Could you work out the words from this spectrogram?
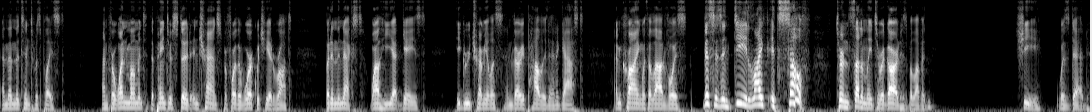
and then the tint was placed. And for one moment the painter stood entranced before the work which he had wrought, but in the next, while he yet gazed, he grew tremulous and very pallid and aghast, and crying with a loud voice, This is indeed life itself! turned suddenly to regard his beloved. She was dead.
